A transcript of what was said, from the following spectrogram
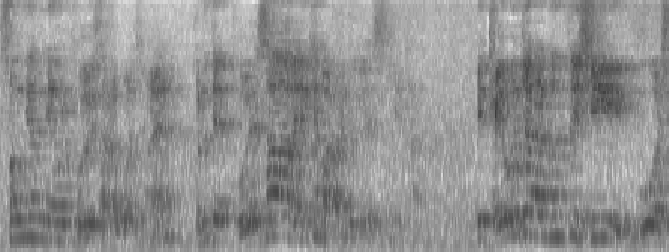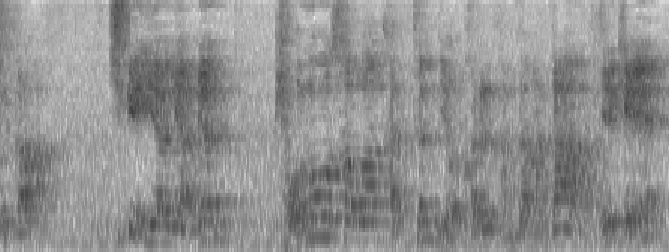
성령님을 보혜사라고 하잖아요. 그런데 보혜사 이렇게 말하기도 했습니다. 이 대언자라는 뜻이 무엇일까? 쉽게 이야기하면 변호사와 같은 역할을 감당한다. 이렇게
